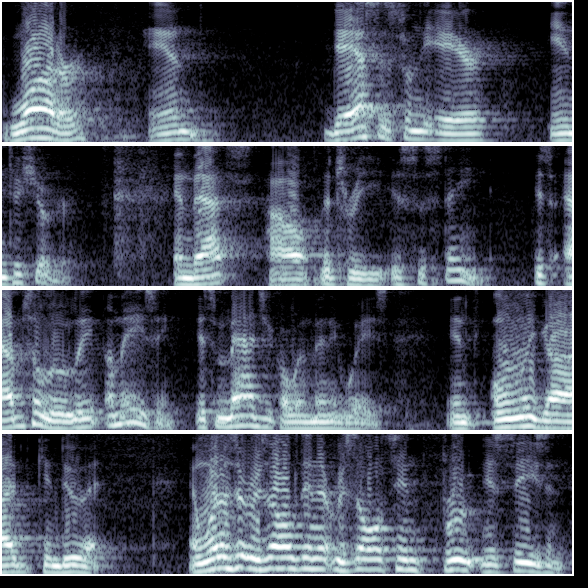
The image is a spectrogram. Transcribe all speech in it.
water and gases from the air into sugar. And that's how the tree is sustained. It's absolutely amazing. It's magical in many ways. And only God can do it. And what does it result in? It results in fruit in its season.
